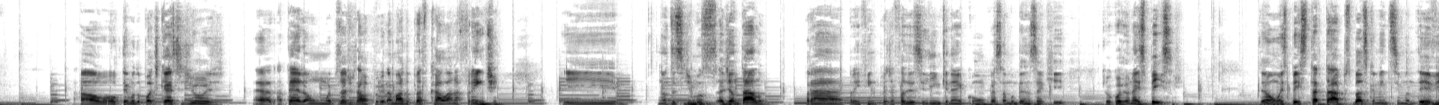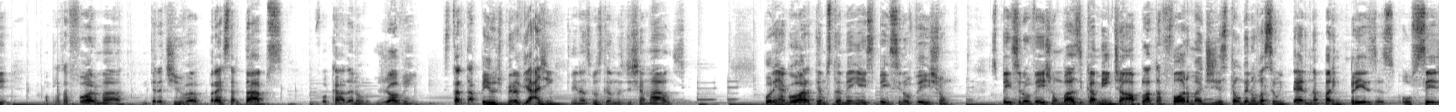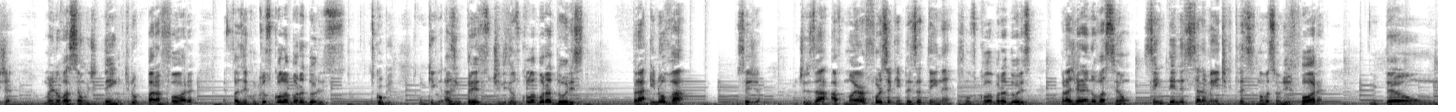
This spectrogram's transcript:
ao, ao tema do podcast de hoje. É, até era um episódio que estava programado para ficar lá na frente e nós decidimos adiantá-lo para enfim, para já fazer esse link, né, com, com essa mudança que, que ocorreu na Space. Então, a Space Startups basicamente se manteve, uma plataforma interativa para startups, focada no jovem startupeiro de primeira viagem, que nem nós gostamos de chamá-los. Porém, agora temos também a Space Innovation. Space Innovation basicamente é uma plataforma de gestão da inovação interna para empresas, ou seja, uma inovação de dentro para fora. É fazer com que os colaboradores, desculpe, com que as empresas utilizem os colaboradores para inovar. Ou seja, utilizar a maior força que a empresa tem, né, são os colaboradores, para gerar inovação, sem ter necessariamente que trazer essa inovação de fora. Então,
